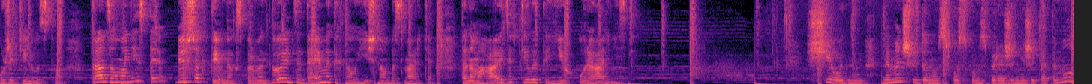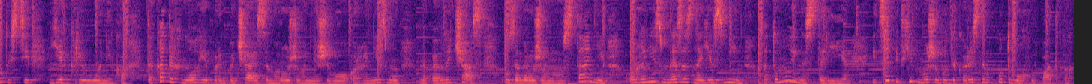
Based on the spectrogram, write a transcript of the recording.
у житті людства, трансгуманісти більш активно експериментують з ідеями технологічного безсмертя та намагаються втілити їх у реальність. Ще одним не менш відомим способом збереження життя та молодості є кріоніка. Така технологія передбачає заморожування живого організму на певний час. У замороженому стані організм не зазнає змін, а тому і не старіє. І цей підхід може бути корисним у двох випадках:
